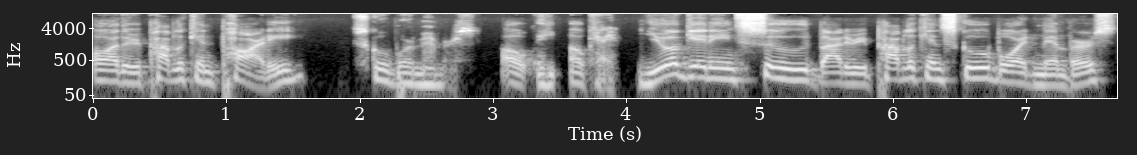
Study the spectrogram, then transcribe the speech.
or the Republican Party. School board members. Oh, okay. You're getting sued by the Republican school board members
